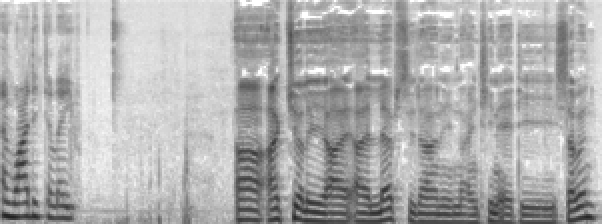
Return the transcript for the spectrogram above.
And why did you leave? Uh, actually, I, I left Sudan in 1987.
